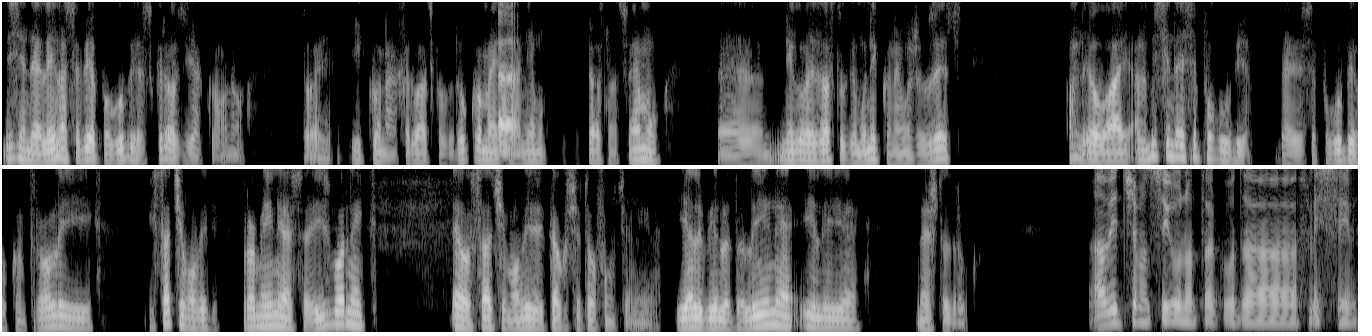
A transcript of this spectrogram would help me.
mislim da je Lino se bio pogubio skroz, iako ono, to je ikona hrvatskog rukometa, E. njemu čast na svemu, e, njegove zasluge mu niko ne može uzeti, ali, ovaj, ali mislim da je se pogubio, da je se pogubio u kontroli i, i sad ćemo vidjeti. Promijenio se izbornik, evo sad ćemo vidjeti kako će to funkcionirati. Je li bilo doline ili je nešto drugo. A vidit ćemo sigurno tako da, mislim,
